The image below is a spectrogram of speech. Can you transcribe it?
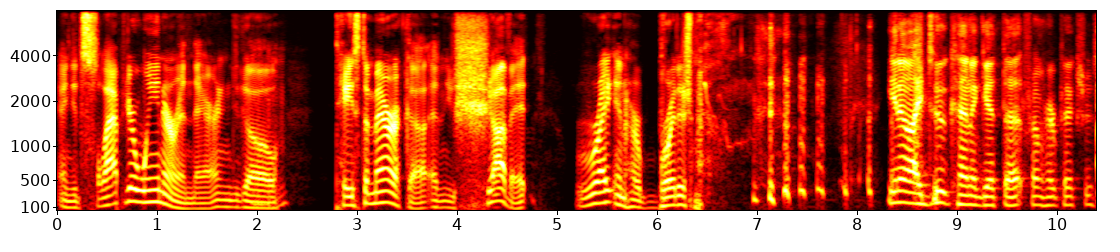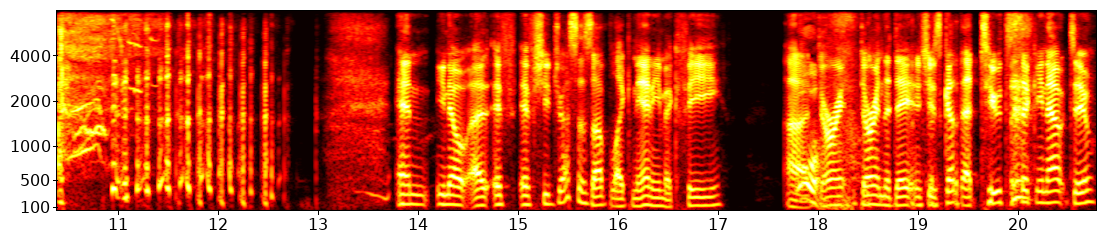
and you'd slap your wiener in there, and you'd go, Mhm. taste America, and you shove it right in her British mouth. You know, I do kind of get that from her pictures. And you know, uh, if if she dresses up like Nanny McPhee uh, during during the date, and she's got that tooth sticking out too,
